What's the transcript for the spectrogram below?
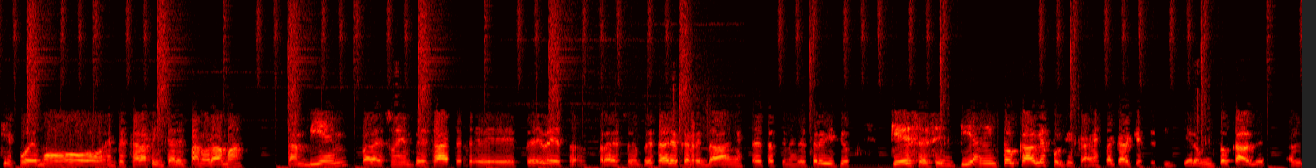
Que podemos empezar a pintar el panorama también para esos empresarios de PDVSA, para esos empresarios que arrendaban estas estaciones de servicio, que se sentían intocables, porque cabe destacar que se sintieron intocables al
